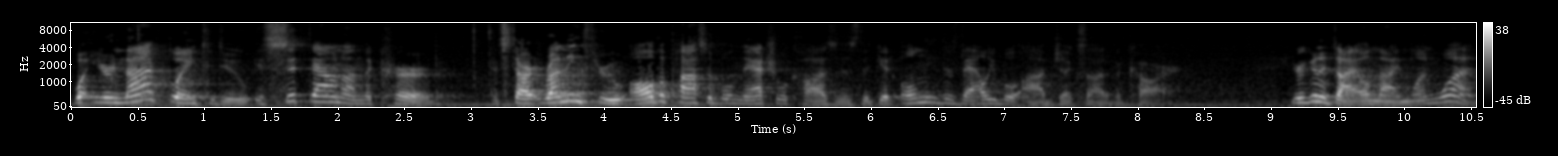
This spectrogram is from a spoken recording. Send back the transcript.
What you're not going to do is sit down on the curb and start running through all the possible natural causes that get only the valuable objects out of a car you're going to dial 911.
